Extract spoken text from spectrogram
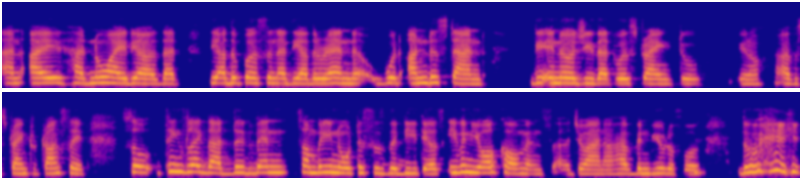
and I had no idea that the other person at the other end would understand the energy that was trying to you know I was trying to translate. So things like that. When somebody notices the details, even your comments, uh, Joanna, have been beautiful. The way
